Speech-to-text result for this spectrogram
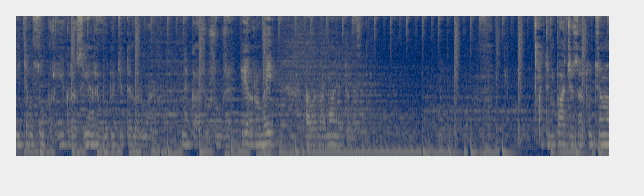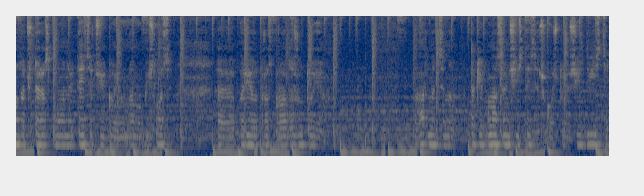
Дітям супер. Якраз ігри будуть іти нормально. Не кажу, що вже ігровий, але нормальний телефон. Тим паче за ту ціну за 4,5 тисячі, якою нам обійшлось е, період розпродажу, то є гарна ціна. Так як у нас він 6 тисяч коштує, 6200.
